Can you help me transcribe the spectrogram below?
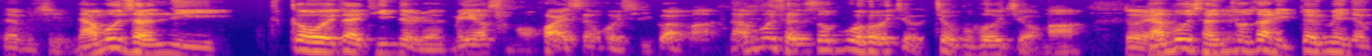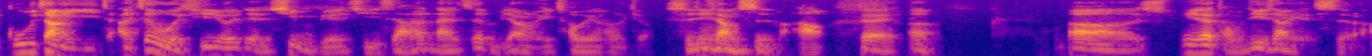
对不起，难不成你各位在听的人没有什么坏生活习惯吗？难不成说不喝酒就不喝酒吗？对，难不成坐在你对面的姑丈姨啊？这我其实有点性别歧视，好像男生比较容易抽烟喝酒，实际上是嘛？好，对，呃，因为在统计上也是啦，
